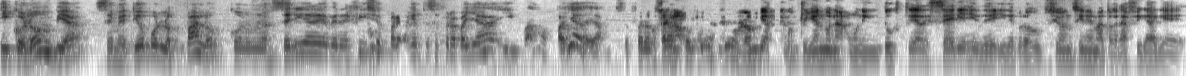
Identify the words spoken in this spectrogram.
Y Colombia se metió por los palos con una serie de beneficios para que la gente se fuera para allá y vamos para allá, digamos. Se fueron O sea, no, todas por- Colombia está construyendo una, una industria de series y de, y de producción cinematográfica que,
